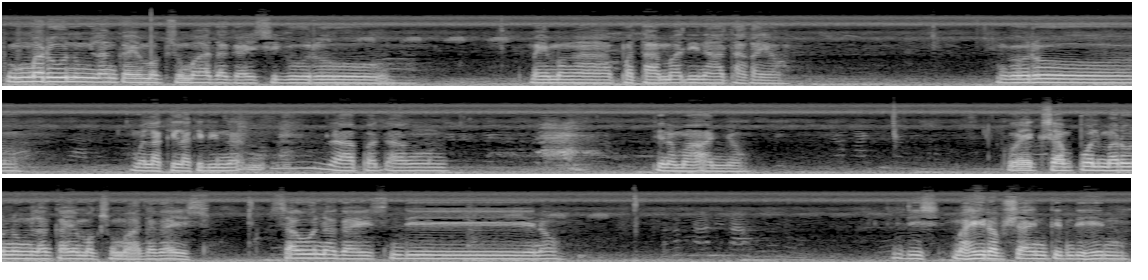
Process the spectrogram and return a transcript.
Kung marunong lang kayo magsumada guys, siguro may mga patama din ata kayo. Siguro malaki-laki din na, dapat ang tinamaan nyo. Kung example, marunong lang kayo magsumada guys. Sa una guys, hindi, you know, hindi mahirap siya intindihin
